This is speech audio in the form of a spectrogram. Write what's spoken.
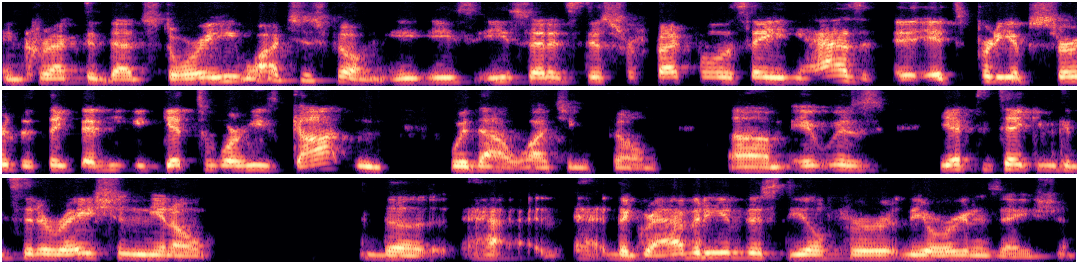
and corrected that story. He watches film. He, he said it's disrespectful to say he hasn't. It's pretty absurd to think that he could get to where he's gotten without watching film. Um, it was you have to take in consideration, you know, the the gravity of this deal for the organization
